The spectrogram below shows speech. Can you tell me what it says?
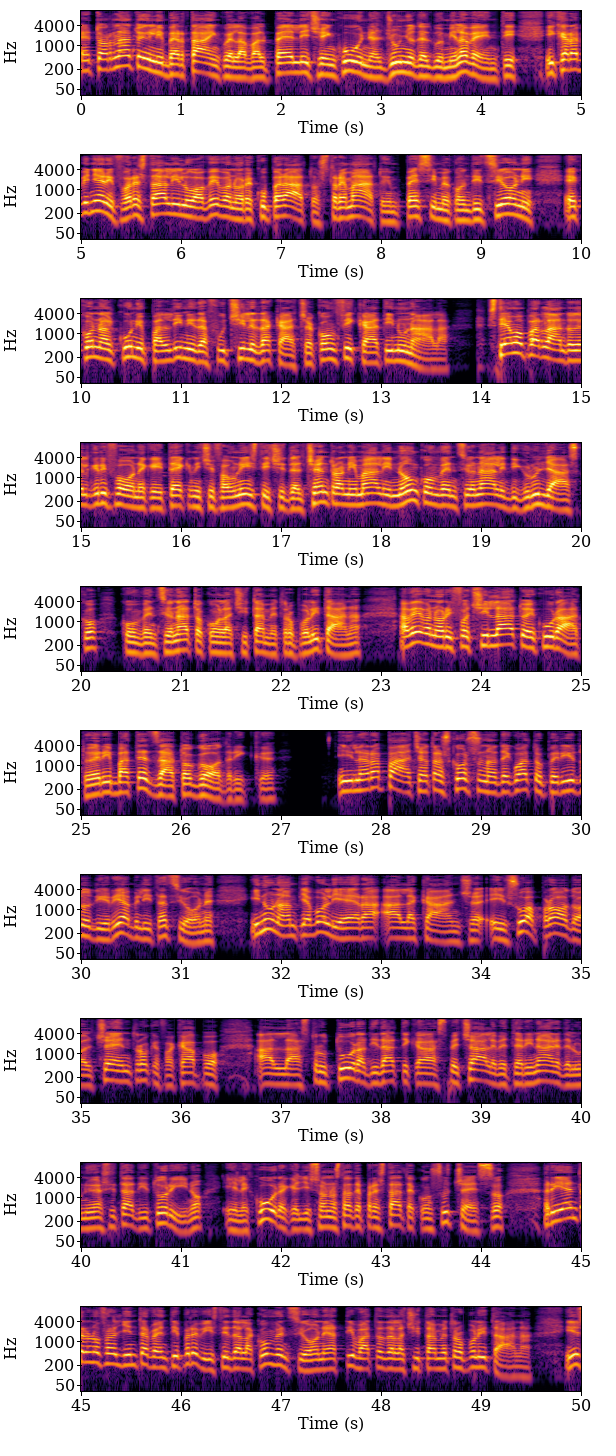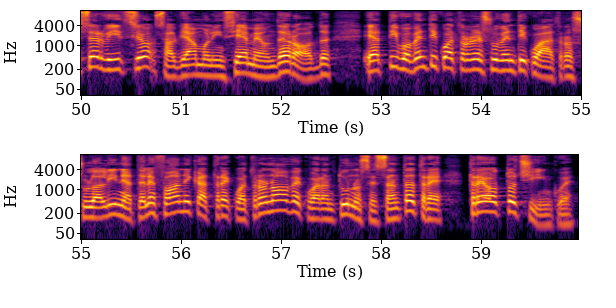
È tornato in libertà in quella Valpellice in cui nel giugno del 2020 i carabinieri forestali lo avevano recuperato stremato in pessime condizioni e con alcuni pallini da fucile da caccia conficcati in un'ala. Stiamo parlando del grifone che i tecnici faunistici del Centro Animali Non Convenzionali di Grugliasco, convenzionato con la città metropolitana, avevano rifocillato e curato e ribattezzato Godric. Il rapace ha trascorso un adeguato periodo di riabilitazione in un'ampia voliera al CANC e il suo approdo al centro, che fa capo alla struttura didattica speciale veterinaria dell'Università di Torino, e le cure che gli sono state prestate con successo, rientrano fra gli interventi previsti dalla convenzione attivata dalla città metropolitana. Il servizio, salviamoli insieme on the road, è attivo 24 ore su 24 sulla linea telefonica 349 40 41 63 385.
